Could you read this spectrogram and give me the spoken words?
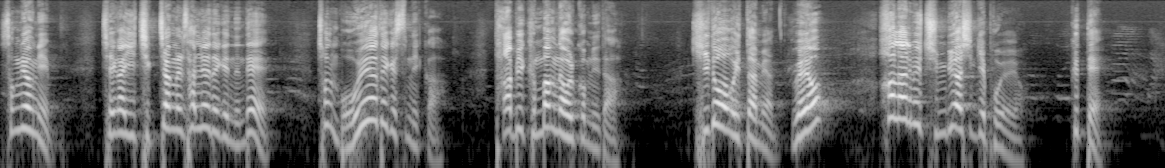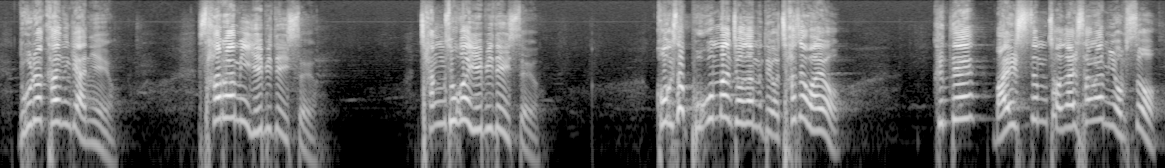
성령님, 제가 이 직장을 살려야 되겠는데 저는 뭐 해야 되겠습니까? 답이 금방 나올 겁니다. 기도하고 있다면 왜요? 하나님이 준비하신 게 보여요. 그때 노력하는 게 아니에요. 사람이 예비돼 있어요. 장소가 예비돼 있어요. 거기서 복음만 전하면 돼요. 찾아와요. 근데 말씀 전할 사람이 없어.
